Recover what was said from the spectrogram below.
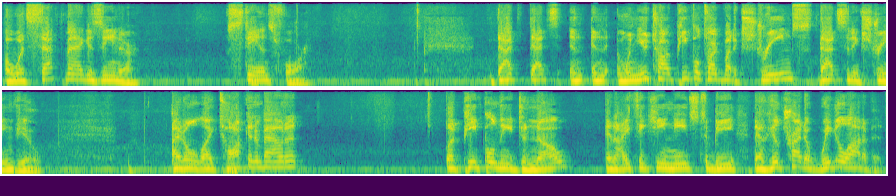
But what Seth Magaziner stands for, that that's and, and when you talk, people talk about extremes. That's an extreme view. I don't like talking about it, but people need to know, and I think he needs to be. Now he'll try to wiggle out of it.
